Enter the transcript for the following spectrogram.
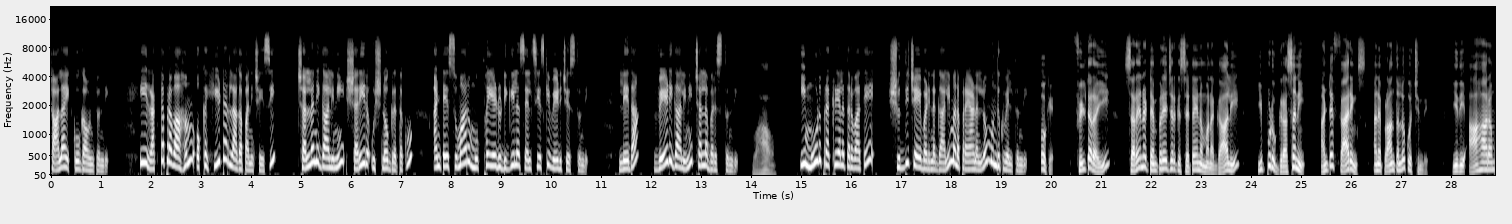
చాలా ఎక్కువగా ఉంటుంది. ఈ రక్త ప్రవాహం ఒక హీటర్లాగా పనిచేసి చల్లని గాలిని శరీర ఉష్ణోగ్రతకు అంటే సుమారు ముప్పై ఏడు డిగ్రీల సెల్సియస్కి వేడి చేస్తుంది లేదా వేడి గాలిని చల్లబరుస్తుంది. వావ్! ఈ మూడు ప్రక్రియల తర్వాతే శుద్ధి చేయబడిన గాలి మన ప్రయాణంలో ముందుకు వెళ్తుంది. ఓకే. ఫిల్టర్ అయ్యి సరైన టెంపరేచర్కి సెట్ అయిన మన గాలి ఇప్పుడు గ్రసని అంటే ఫ్యారింగ్స్ అనే ప్రాంతంలోకి వచ్చింది ఇది ఆహారం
